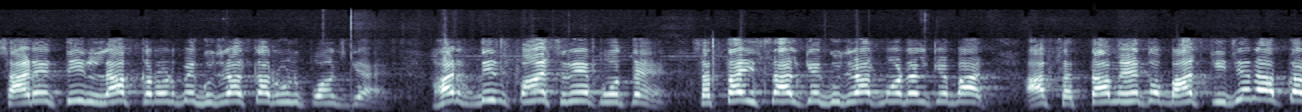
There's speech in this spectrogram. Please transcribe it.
साढ़े तीन लाख करोड़ पे गुजरात का ऋण पहुँच गया है। हर दिन पाँच रेप होते हैं। सत्ताईस साल के गुजरात मॉडल के बाद। आप सत्ता में हैं तो बात कीजिए ना आपका,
